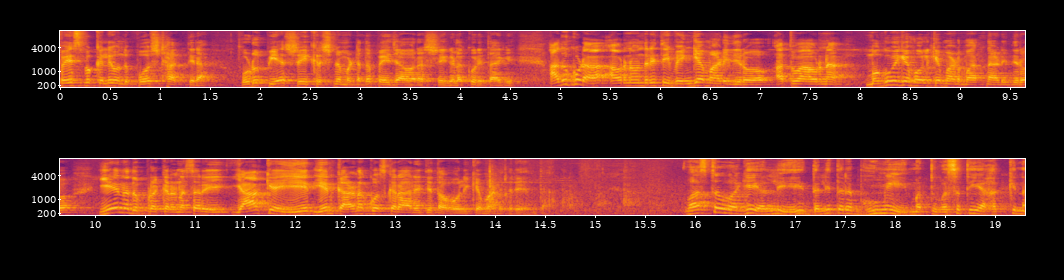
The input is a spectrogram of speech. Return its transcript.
ಫೇಸ್ಬುಕ್ ಅಲ್ಲಿ ಒಂದು ಪೋಸ್ಟ್ ಹಾಕ್ತೀರಾ? ಉಡುಪಿಯ ಶ್ರೀಕೃಷ್ಣ ಮಠದ ಪೇಜಾವರ ಶ್ರೀಗಳ ಕುರಿತಾಗಿ. ಅದು ಕೂಡ ಅವ್ರನ್ನ ಒಂದು ರೀತಿ ವ್ಯಂಗ್ಯ ಮಾಡಿದಿರೋ ಅಥವಾ ಅವ್ರನ್ನ ಮಗುವಿಗೆ ಹೋಲಿಕೆ ಮಾಡಿ ಮಾತನಾಡಿದಿರೋ ಏನದು ಪ್ರಕರಣ? ಸರಿ ಯಾಕೆ ಏನು ಏನು ಕಾರಣಕ್ಕೋಸ್ಕರ ಆ ರೀತಿ ತಾವು ಹೋಲಿಕೆ ಮಾಡಿದ್ರಿ ಅಂತ? ವಾಸ್ತವವಾಗಿ ಅಲ್ಲಿ ದಲಿತರ ಭೂಮಿ ಮತ್ತು ವಸತಿಯ ಹಕ್ಕಿನ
